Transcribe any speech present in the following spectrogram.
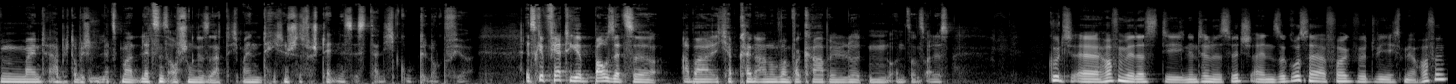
meinte, habe ich glaube ich letztes Mal, letztens auch schon gesagt. Ich meine, technisches Verständnis ist da nicht gut genug für. Es gibt fertige Bausätze, aber ich habe keine Ahnung, wann wir Kabel löten und sonst alles. Gut, äh, hoffen wir, dass die Nintendo Switch ein so großer Erfolg wird, wie ich es mir hoffe.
